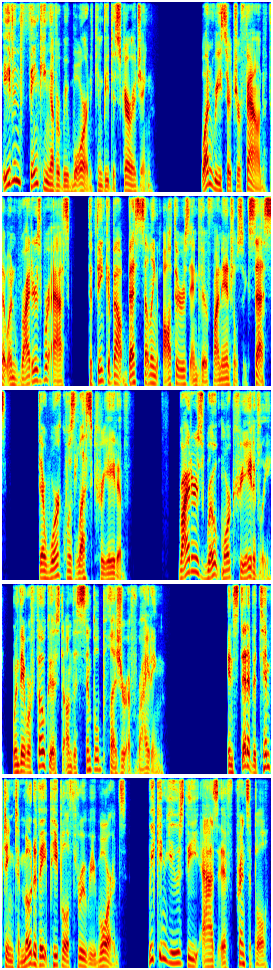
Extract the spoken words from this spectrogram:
even thinking of a reward can be discouraging. One researcher found that when writers were asked to think about best selling authors and their financial success, their work was less creative. Writers wrote more creatively when they were focused on the simple pleasure of writing. Instead of attempting to motivate people through rewards, we can use the as if principle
